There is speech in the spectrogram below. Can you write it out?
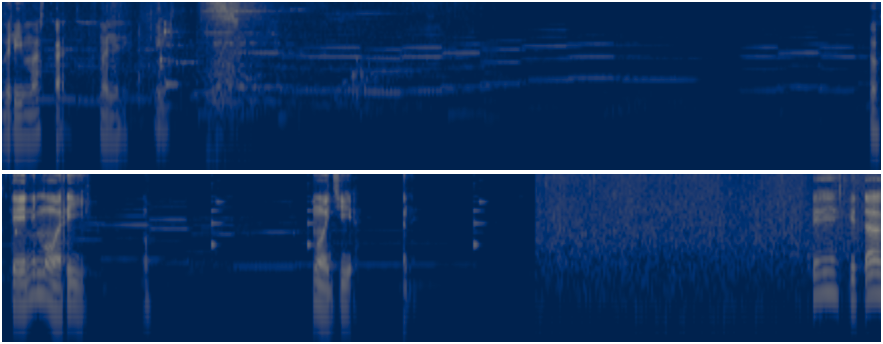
Beri makan. Mana nih, nih. Oke, ini Mori. Oh. Moji ya. Oke, kita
